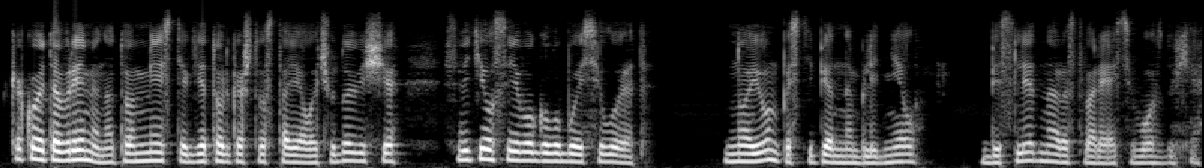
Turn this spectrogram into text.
Какое-то время на том месте, где только что стояло чудовище, светился его голубой силуэт, но и он постепенно бледнел, бесследно растворяясь в воздухе.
